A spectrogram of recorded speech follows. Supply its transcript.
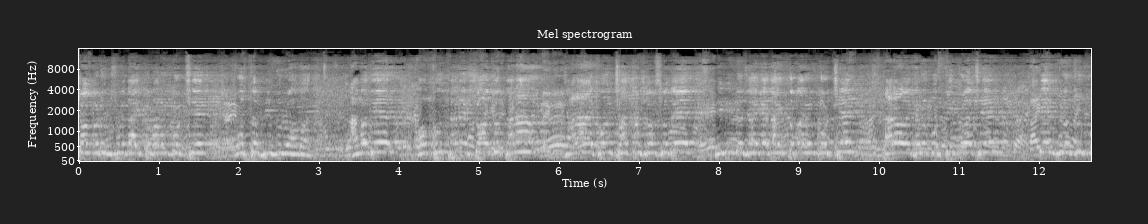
সংগঠক হিসেবে দায়িত্ব পালন করছেন মোস্তাফিজুর রহমান। আমাদের অভ্যুত্থানের সহযোদ্ধারা যারা এখন ছাত্র সংসদে বিভিন্ন দায়িত্ব পালন করছেন, তারাও এখানে উপস্থিত রয়েছেন। কেন্দ্রীয় যুগ্ম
